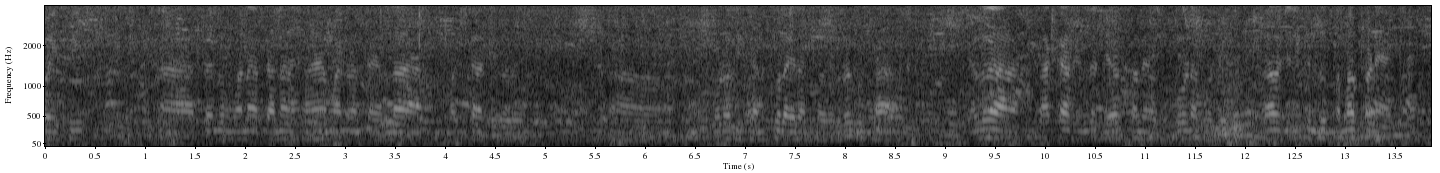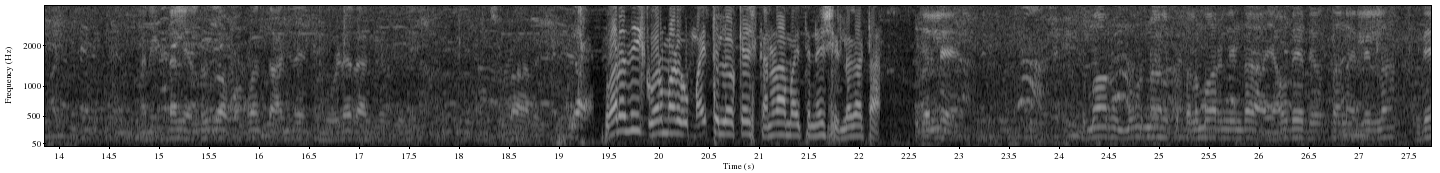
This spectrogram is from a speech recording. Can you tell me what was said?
ವಹಿಸಿ ತನ್ನ ತನು ಮನ ಧನ ಸಹಾಯ ಮಾಡಿದಂಥ ಎಲ್ಲ ಭಕ್ತಾದಿಗಳು ಕೊಡೋದಕ್ಕೆ ಅನುಕೂಲ ಇರೋಂಥ ಎಲ್ಲರಿಗೂ ಸಹ ಎಲ್ಲ ಸಹಕಾರದಿಂದ ದೇವಸ್ಥಾನ ಇವತ್ತು ಪೂರ್ಣಗೊಂಡಿದೆ. ಸಾರ್ವಜನಿಕರಿಗೂ ಸಮರ್ಪಣೆ ಆಗಿದೆ. ಆ ನಿಟ್ಟಿನಲ್ಲಿ ಎಲ್ರಿಗೂ ಆ ಭಗವಂತ ಆಂಜನೇಯ ಸ್ವಾಮಿ ಒಳ್ಳೆಯದಾಗಲಿ ಅಂತೇಳಿ ಶುಭ ವರದಿ ಕೋರ್ಮಾಡು ಮೈತ್ರಿ ಲೋಕೇಶ್ ಕನ್ನಡ ಮೈತ್ರಿ ನ್ಯೂಸ್ ಶಿಡ್ಲಘಟ್ಟ. ಇದರಲ್ಲಿ ಸುಮಾರು ಮೂರ್ನಾಲ್ಕು ತಲೆಮಾರಿನಿಂದ ಯಾವುದೇ ದೇವಸ್ಥಾನ ಇರಲಿಲ್ಲ. ಇದೇ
